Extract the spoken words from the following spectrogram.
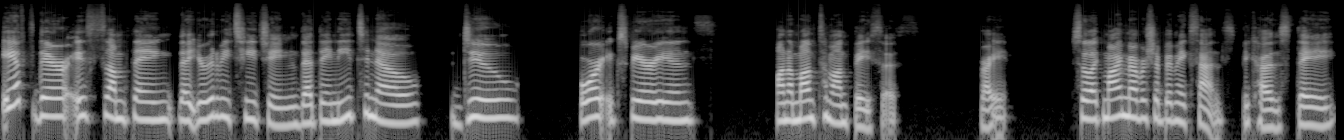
If there is something that you're going to be teaching that they need to know, do, or experience on a month to month basis, right? So, like my membership, it makes sense because they,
